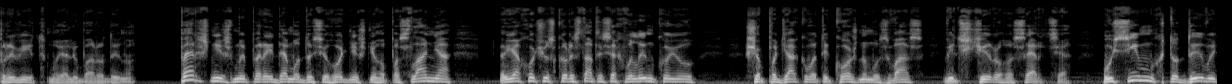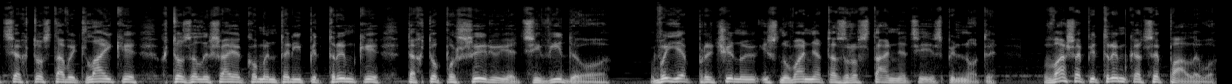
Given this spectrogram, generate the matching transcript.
Привіт, моя люба родино. Перш ніж ми перейдемо до сьогоднішнього послання, я хочу скористатися хвилинкою, щоб подякувати кожному з вас від щирого серця. Усім, хто дивиться, хто ставить лайки, хто залишає коментарі підтримки та хто поширює ці відео. Ви є причиною існування та зростання цієї спільноти. Ваша підтримка це паливо,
